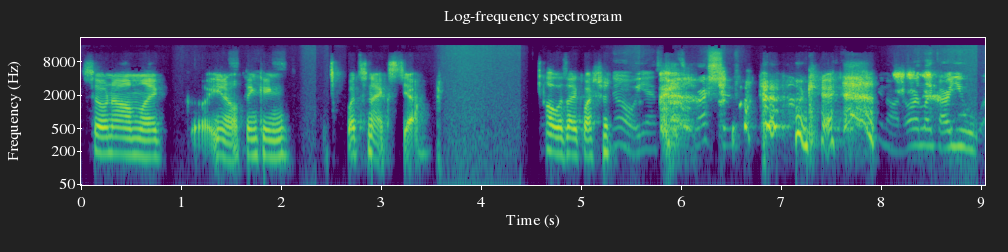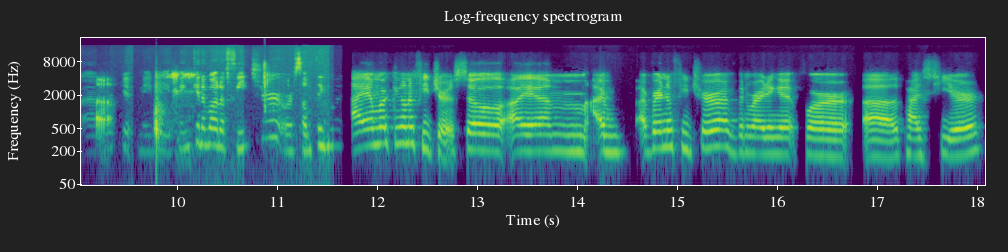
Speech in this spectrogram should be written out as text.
so now i'm like you know thinking what's next? Yeah. Oh, was that a question? No, yes, that's a question. okay. Or like, are you uh, maybe thinking about a feature or something? I am working on a feature. So I am. I've I've written a feature. I've been writing it for uh, the past year.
